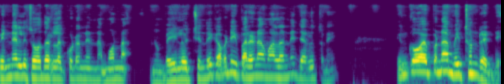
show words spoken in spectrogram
పిన్నెల్లి సోదరులకు కూడా నిన్న మొన్న బెయిల్ వచ్చింది కాబట్టి ఈ పరిణామాలన్నీ జరుగుతున్నాయి. ఇంకోవైపున మిథున్ రెడ్డి.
